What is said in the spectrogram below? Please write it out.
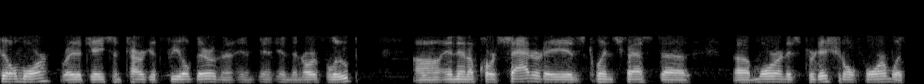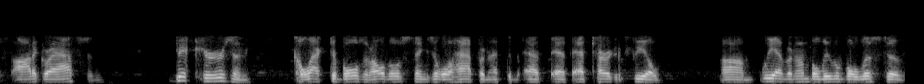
Fillmore, right adjacent Target Field there in the in, in the North Loop. Uh, and then, of course, Saturday is Twins Fest, uh, uh, more in its traditional form with autographs and pictures and collectibles and all those things that will happen at the at, at, at Target Field. Um, we have an unbelievable list of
